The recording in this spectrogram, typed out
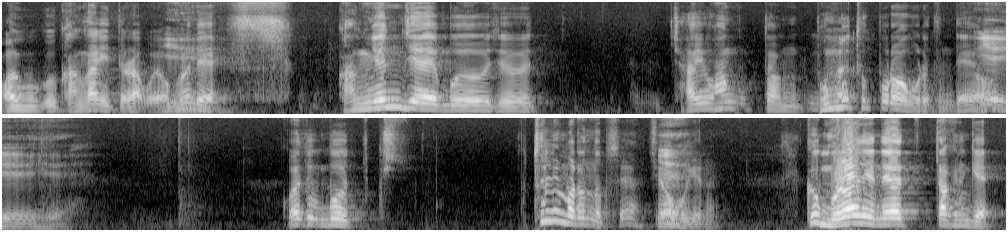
아이고 그 강단이 있더라고요. 예. 그런데 강연제 뭐 저 자유한국당 법무특보라고 그러던데요. 예, 예, 예. 그래도 뭐 틀린 말은 없어요. 제가 예. 보기에는. 그 뭐라 하냐 내가 딱 그런 게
